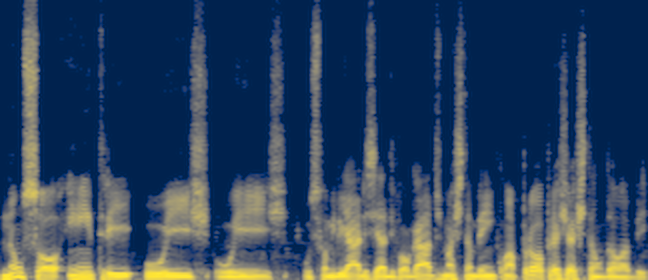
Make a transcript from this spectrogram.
Não só entre os, os, os familiares e advogados, mas também com a própria gestão da OAB.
